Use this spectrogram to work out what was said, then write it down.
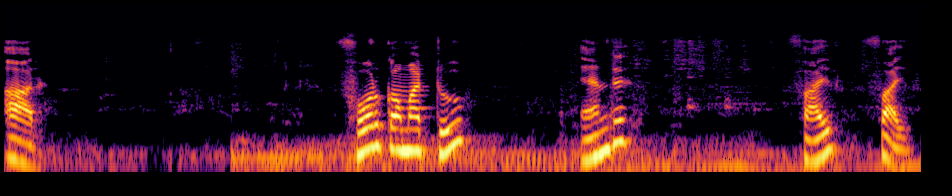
are 4 comma 2 and 5 5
